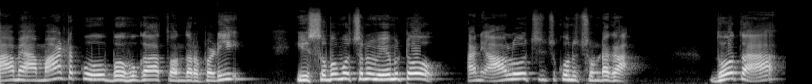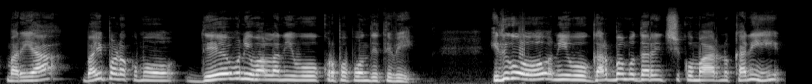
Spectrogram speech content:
ఆమె ఆ మాటకు బహుగా తొందరపడి ఈ శుభముచనం ఏమిటో అని ఆలోచించుకొని చుండగా దూత మరియా భయపడకుము. దేవుని వల్ల నీవు కృప పొందితివి. ఇదిగో నీవు గర్భము ధరించి కుమారును కని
